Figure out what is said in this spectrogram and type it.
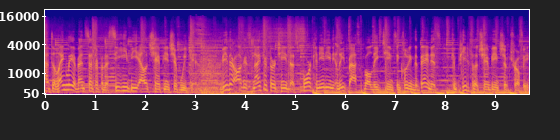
At the Langley Event Center for the CEBL Championship Weekend. Be there August 9th through 13th as four Canadian Elite Basketball League teams, including the Bandits, compete for the championship trophy.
